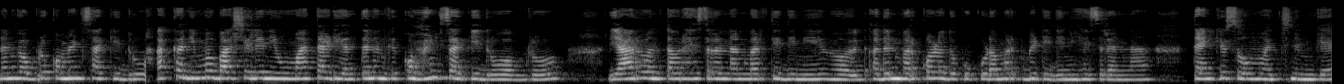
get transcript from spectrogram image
ನನ್ಗೆ ಒಬ್ರು ಕಾಮೆಂಟ್ಸ್ ಹಾಕಿದ್ರು, ಅಕ್ಕ, ನಿಮ್ಮ ಭಾಷೆಯಲ್ಲಿ ನೀವು ಮಾತಾಡಿ ಅಂತ ನನ್ಗೆ ಕಾಮೆಂಟ್ಸ್ ಹಾಕಿದ್ರು ಒಬ್ರು. ಯಾರು ಅಂತ ಅವ್ರ ಹೆಸರನ್ನ ನಾನು ಮರ್ತಿದ್ದೀನಿ ಅದನ್ನ ಬರ್ಕೊಳ್ಳೋದಕ್ಕೂ ಕೂಡ ಮರ್ತ್ ಬಿಟ್ಟಿದ್ದೀನಿ ಹೆಸರನ್ನ. ಥ್ಯಾಂಕ್ ಯು ಸೋ ಮಚ್ ನಿಮ್ಗೆ.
